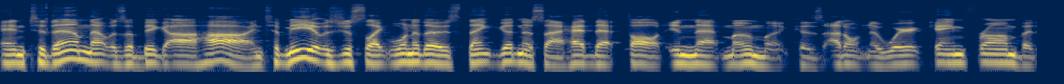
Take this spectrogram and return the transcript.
And to them, that was a big aha. And to me, it was just like one of those. Thank goodness I had that thought in that moment because I don't know where it came from, but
